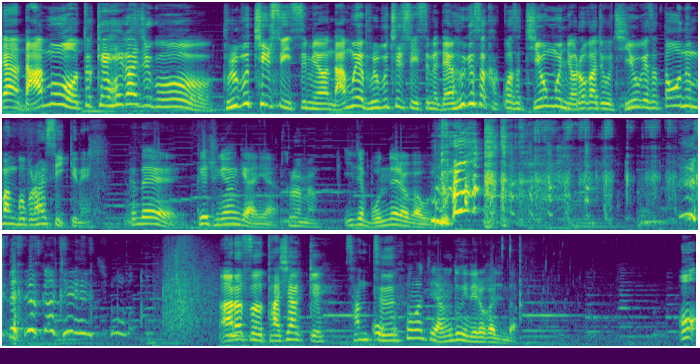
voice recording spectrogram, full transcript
야 나무 어떻게 해가지고 불 붙일 수 있으면 나무에 불 붙일 수 있으면 내가 흑요석 갖고 와서 지옥문 열어가지고 지옥에서 떠오는 방법을 할 수 있긴 해 근데 그게 중요한 게 아니야. 그러면 이제 못 내려가 우리. 내려가게 해줘. 알았어 다시 할게 어, 3트 형한테 양동이 내려가진다. 어?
